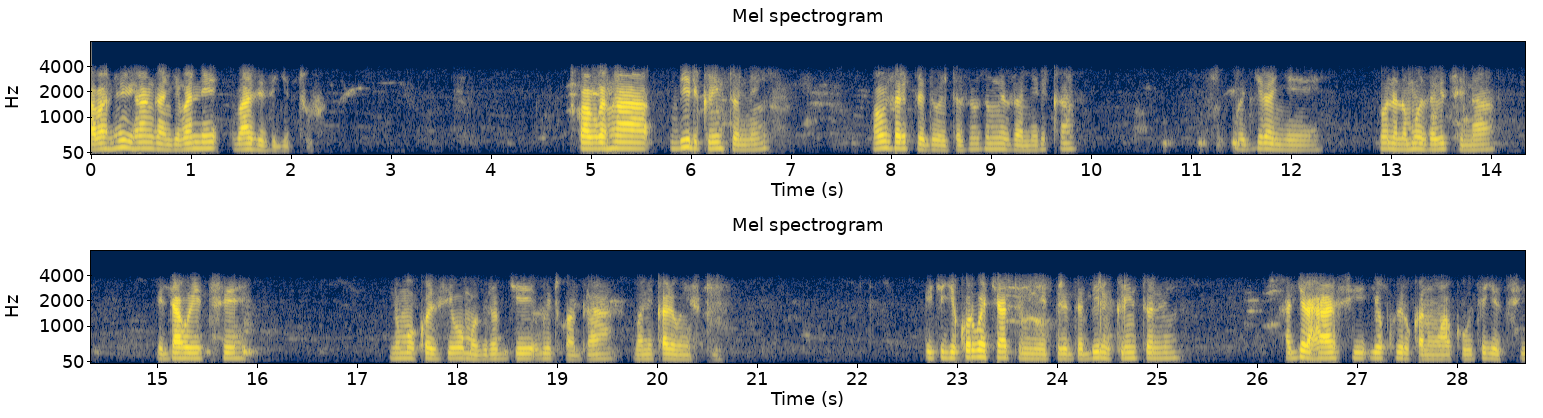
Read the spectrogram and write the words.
abantu b'ibihangange bane bazize igituba. Twavuga nka Bill Clinton wahoze ari perezida wa leta zunze ubumwe za Amerika wagiranye imibonano mpuzabitsina idahwitse n'umukozi wo mu biro bye witwaga Monica Lewinsky. Iki gikorwa cyatumye perezida Bill Clinton agera hafi yo kwirukanwa ku butegetsi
